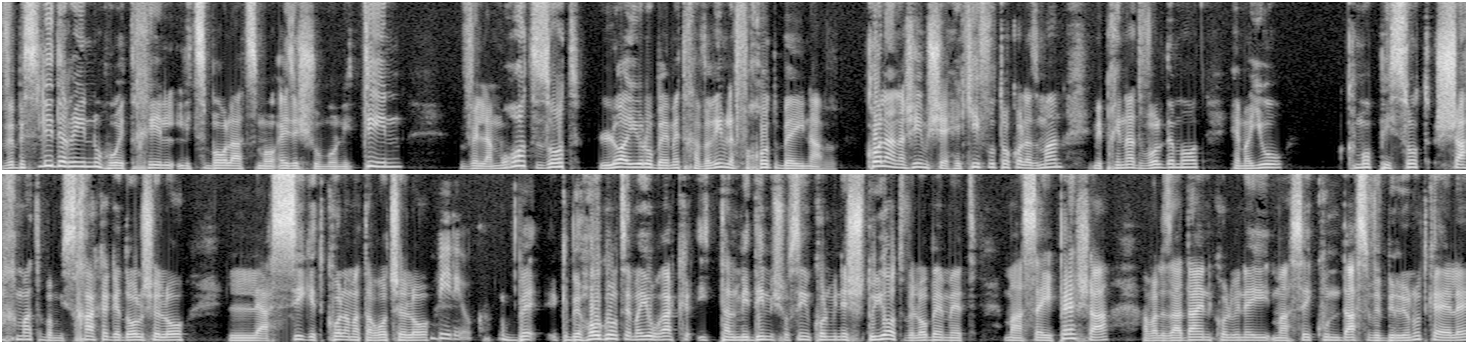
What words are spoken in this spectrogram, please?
ובסלידרין הוא התחיל לצבור לעצמו איזשהו מוניטין ולמרות זאת לא היו לו באמת חברים לפחות בעיניו. כל האנשים שהקיפו אותו כל הזמן מבחינת וולדמורט הם היו כמו פיסות שחמט במשחק הגדול שלו להשיג את כל המטרות שלו. בדיוק. בהוגוורטס הם היו רק תלמידים שעושים כל מיני שטויות ולא באמת מעשי פשע אבל זה עדיין כל מיני מעשי קונדס ובריונות כאלה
